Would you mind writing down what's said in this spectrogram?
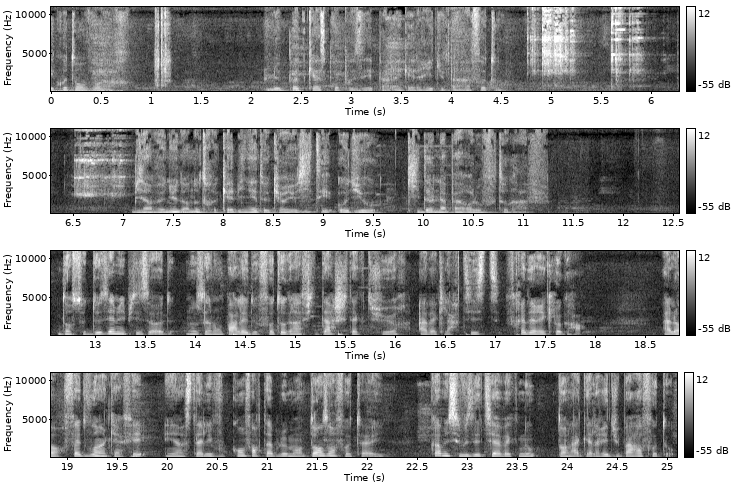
Écoutons voir. Le podcast proposé par la galerie du Paraphoto. Bienvenue dans notre cabinet de curiosité audio qui donne la parole aux photographes. Dans ce deuxième épisode, nous allons parler de photographie d'architecture avec l'artiste Frédéric Legras. Alors faites-vous un café et installez-vous confortablement dans un fauteuil, comme si vous étiez avec nous dans la galerie du bar à photo.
